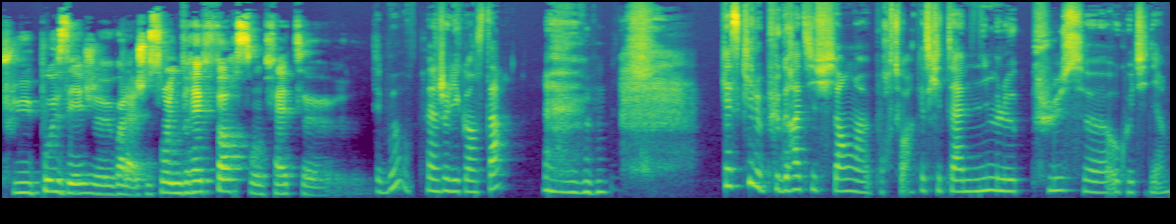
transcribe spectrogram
plus posée. Je voilà, je sens une vraie force en fait. Euh. C'est beau, c'est un joli constat. Qu'est-ce qui est le plus gratifiant pour toi? Qu'est-ce qui t'anime le plus au quotidien?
